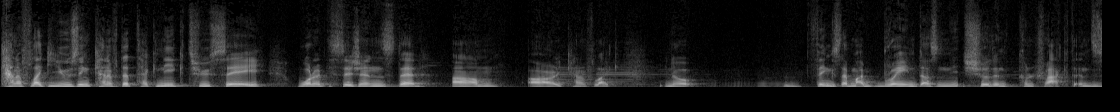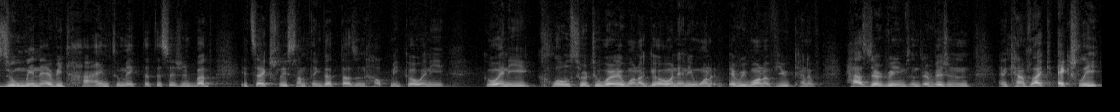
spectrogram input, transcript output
kind of like using kind of that technique to say, what are decisions that um, are kind of like, you know, things that my brain doesn't shouldn't contract and zoom in every time to make that decision, but it's actually something that doesn't help me go any go any closer to where I want to go. And anyone every one of you kind of has their dreams and their vision, and, kind of like actually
